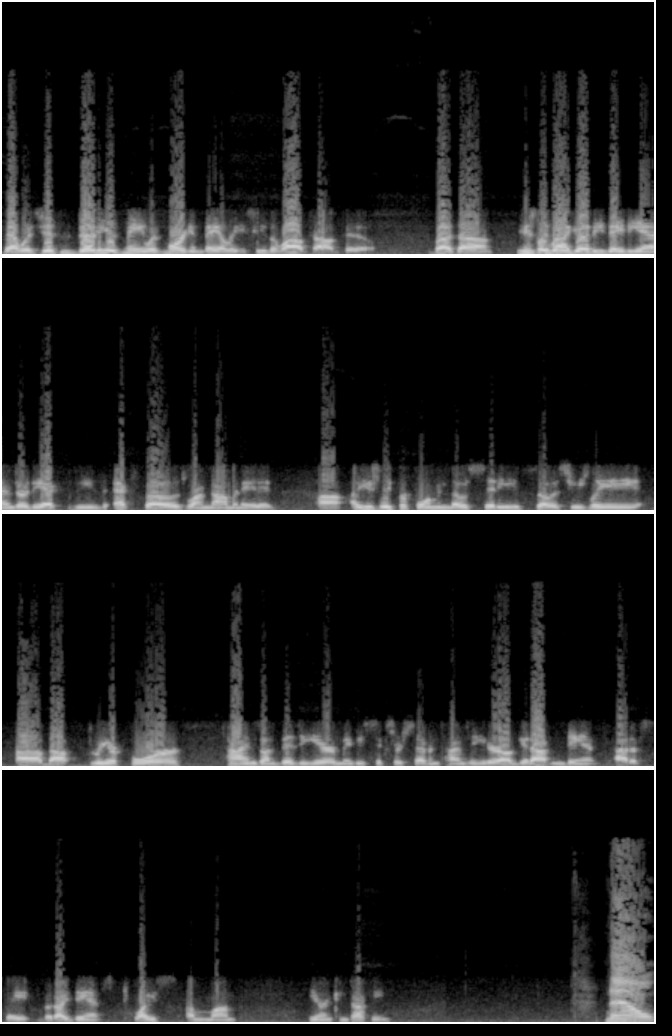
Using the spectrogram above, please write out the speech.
that was just as dirty as me was Morgan Bailey. She's a wild child too. But uh, usually when I go to these AVNs or the ex- these expos where I'm nominated, uh, I usually perform in those cities. So it's usually uh, about three or four times on a busy year, maybe six or seven times a year. I'll get out and dance out of state, but I dance twice a month here in Kentucky. Now,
